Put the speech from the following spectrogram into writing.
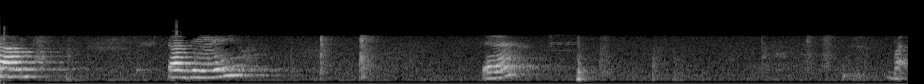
Come down. Daddy. Yeah? But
